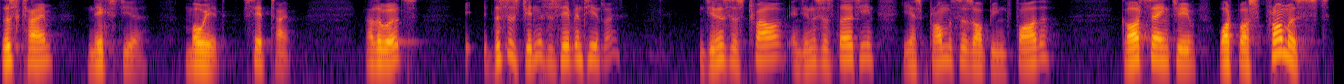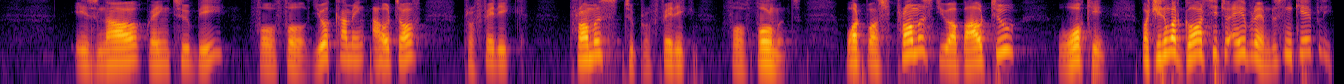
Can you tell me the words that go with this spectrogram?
This time, next year, Moed, set time. In other words, this is Genesis 17, right? In Genesis 12, in Genesis 13, he has promises of being father, God saying to him, What was promised is now going to be fulfilled. You're coming out of prophetic promise to prophetic fulfillment. What was promised, you're about to walk in. But you know what God said to Abraham? Listen carefully.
